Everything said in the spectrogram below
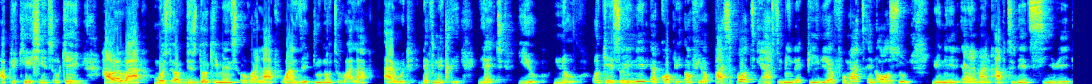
applications okay? However most of these documents overlap. Once they do not overlap I would definitely let you know okay? So you need a copy of your passport. It has to be in the PDF format. And also you need um, an up-to-date CV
